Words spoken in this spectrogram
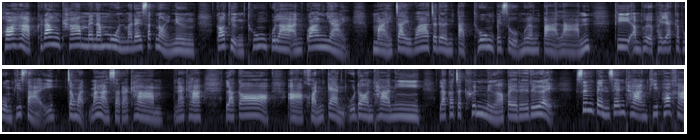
พอหาบครั่งข้ามแม่น้ำมูลมาได้สักหน่อยหนึ่ง ก็ถึงทุ่งกุลาอันกว้างใหญ่ หมายใจว่าจะเดินตัดทุ่งไปสู่เมืองป่าหลาน ที่อำเภอพยัคฆภูมิพิสัย จังหวัดมหาสารคามนะคะ แล้วก็ขอนแก่นอุดรธานี แล้วก็จะขึ้นเหนือไปเรื่อยๆ ซึ่งเป็นเส้นทางที่พ่อค้า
